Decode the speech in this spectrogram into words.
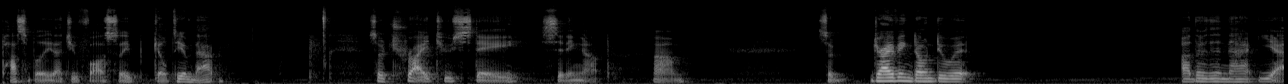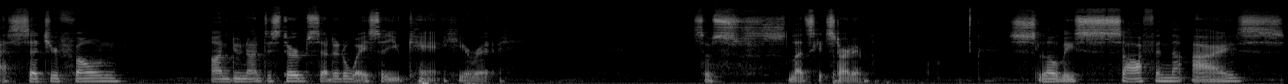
possibility that you fall asleep. Guilty of that. So try to stay sitting up. Um, so driving, don't do it. Other than that, yes, set your phone on Do Not Disturb, set it away so you can't hear it. So let's get started. Slowly soften the eyes,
